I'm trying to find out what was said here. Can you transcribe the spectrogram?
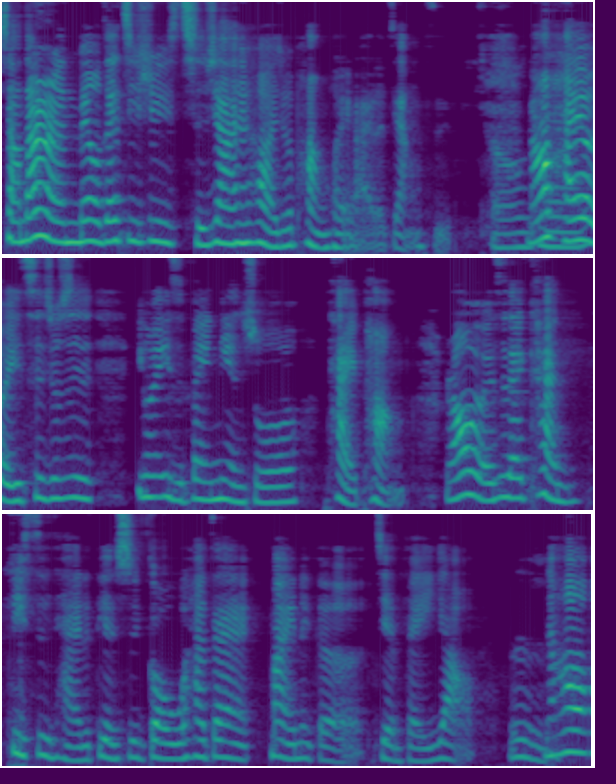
想当然没有再继续吃下去，后来就胖回来了这样子。然后还有一次就是因为一直被念说太胖，然后有一次在看第四台的电视购物，他在卖那个减肥药，嗯，然后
